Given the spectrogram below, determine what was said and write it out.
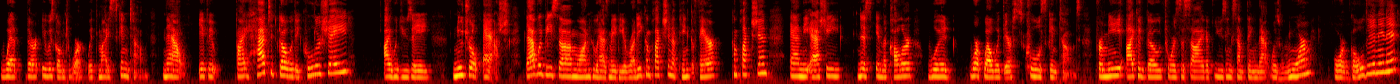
whether it was going to work with my skin tone. Now, if it if I had to go with a cooler shade, I would use a neutral ash. That would be someone who has maybe a ruddy complexion, a pink, a fair complexion, and the ashiness in the color would work well with their cool skin tones. For me, I could go towards the side of using something that was warm or golden in it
